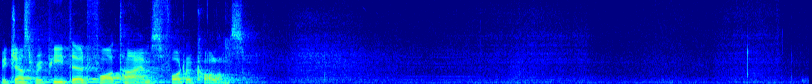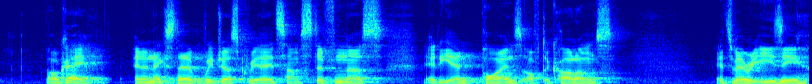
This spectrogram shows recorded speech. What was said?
We just repeat that four times for the columns. Okay, in the next step, we just create some stiffeners at the end points of the columns. It's very easy.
